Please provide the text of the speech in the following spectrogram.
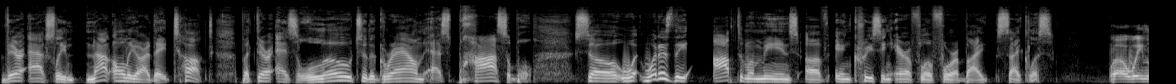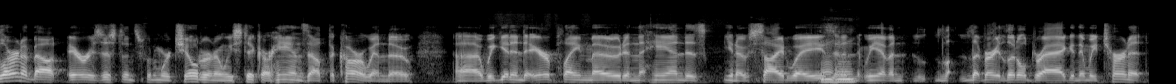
they're actually not only are they tucked, but they're as low to the ground as possible. So, what, what is the optimum means of increasing airflow for a bike cyclist? Well, we learn about air resistance when we're children and we stick our hands out the car window. Uh, we get into airplane mode and the hand is, you know, sideways and we have a l- very little drag, and then we turn it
